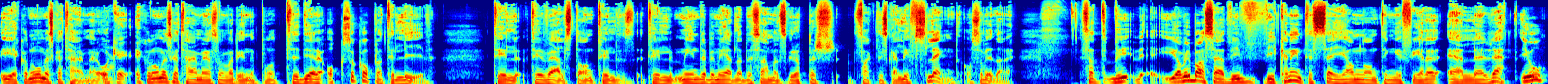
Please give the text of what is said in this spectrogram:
i ekonomiska termer. Och ja. ekonomiska termer som vi varit inne på tidigare också kopplat till liv, till, till välstånd, till, till mindre bemedlade samhällsgruppers faktiska livslängd och så vidare. Så vi, jag vill bara säga att vi, vi kan inte säga om någonting är fel eller rätt. Jo,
